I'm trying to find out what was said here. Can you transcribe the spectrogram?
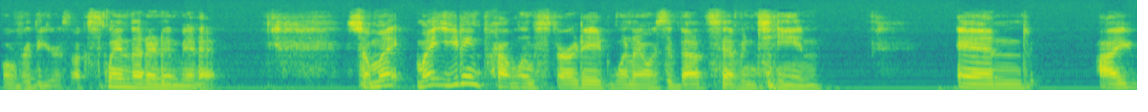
over the years. I'll explain that in a minute. So my, my eating problem started when I was about 17, and I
